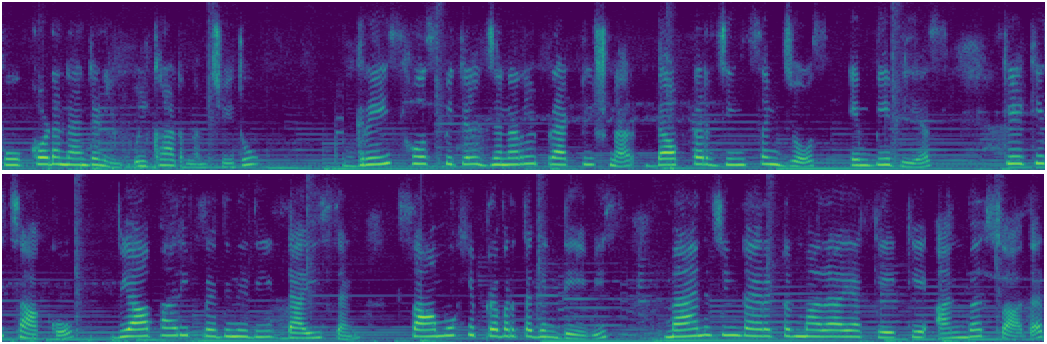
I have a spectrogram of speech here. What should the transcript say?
പൂക്കോടൻ ആന്റണിയും ഉദ്ഘാടനം ചെയ്തു. Grace hospital general practitioner doctor Jinson Jose M B B S K K Chacko വ്യാപാരി പ്രതിനിധി ഡൈസൺ സാമൂഹ്യ പ്രവർത്തകൻ ഡേവിസ് മാനേജിംഗ് ഡയറക്ടർമാരായ K K Anwar Sadar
